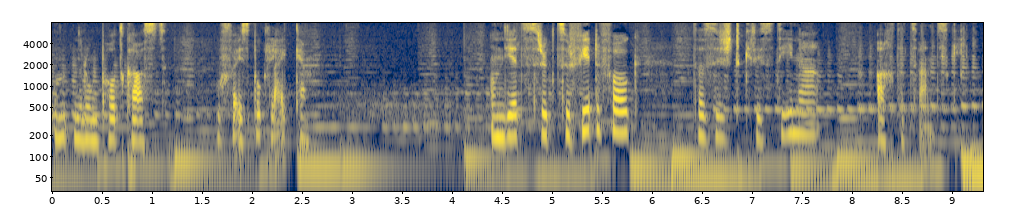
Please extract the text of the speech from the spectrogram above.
unten rum Podcast auf Facebook liken. Und jetzt zurück zur vierten Folge. Das ist Christina, 28.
